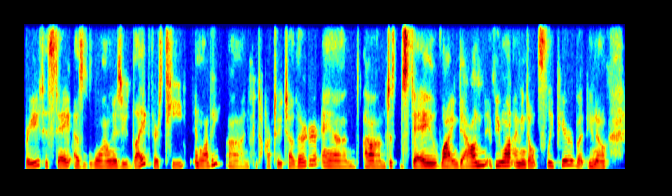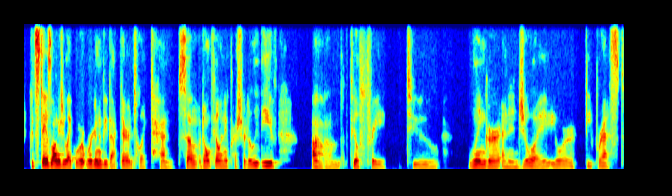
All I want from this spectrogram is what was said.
free to stay as long as you'd like. There's tea in the lobby, uh, and you can talk to each other and um, just stay lying down if you want. I mean, don't sleep here, but you know, you could stay as long as you like. We're, we're going to be back there until like 10, so don't feel any pressure to leave. Um, feel free to linger and enjoy your deep rest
